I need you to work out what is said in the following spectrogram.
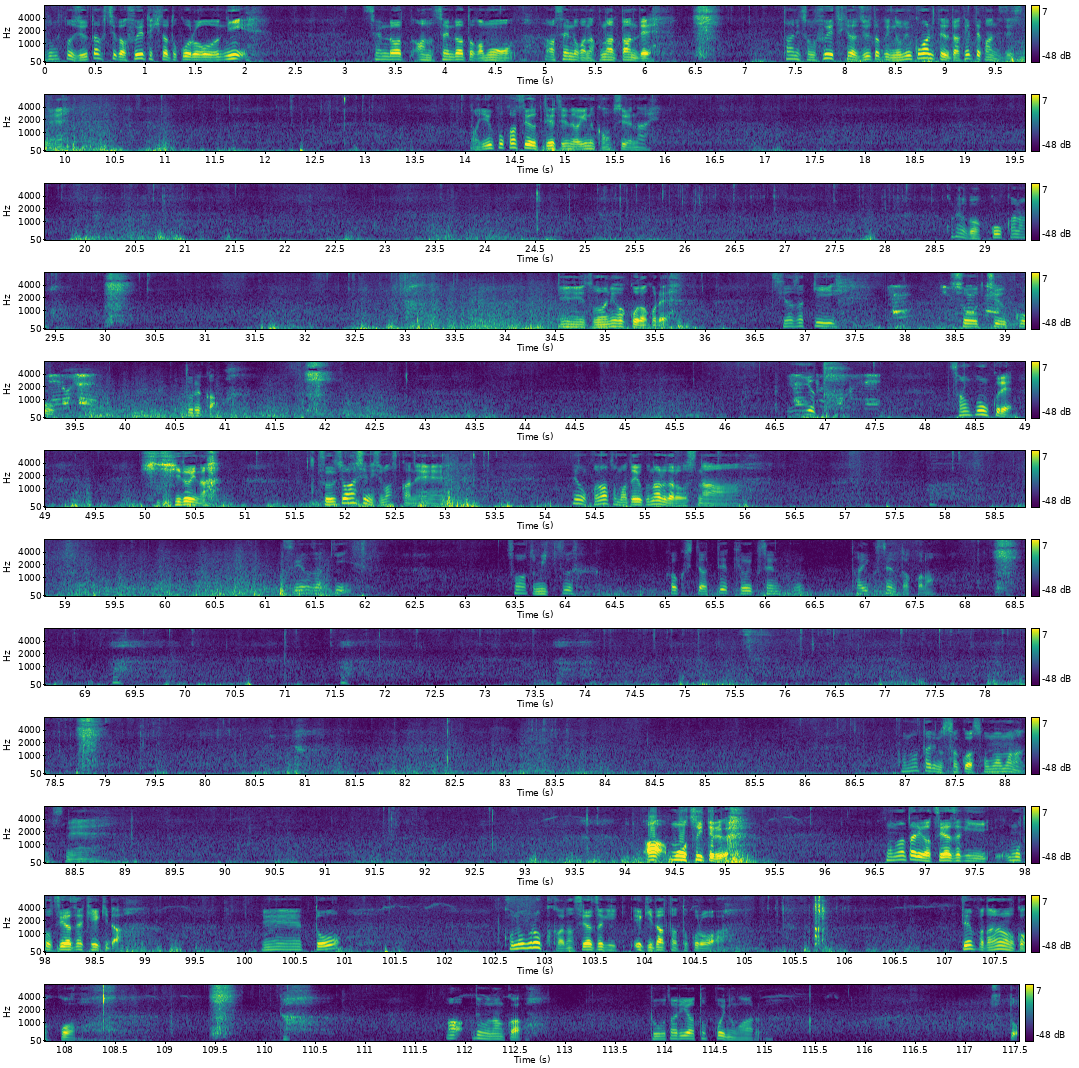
もと住宅地が増えてきたところに線路あの線路とかもあ線路がなくなったんで単にその増えてきた住宅に飲み込まれてるだけって感じですね、まあ、有効活用っていう点ではいいのかもしれない。これは学校かな。えーと、何学校だこれ？津屋崎小中高。どれか。よっと。3分くれ。ひどいな。通常発信にしますかね。でもこの後また良くなるだろうしな。津屋崎。その後3つ隠してあって教育セン体育センターかな、はあはあはあ、この辺りの柵はそのままなんですね。あ、もうついてる。この辺りが津屋崎、元津屋崎駅だ。えーと、このブロックかな津屋崎駅だったところは。電波ダメなのか、ここ。あ、でもなんか、ロータリー跡っぽいのがある。ちょっと、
